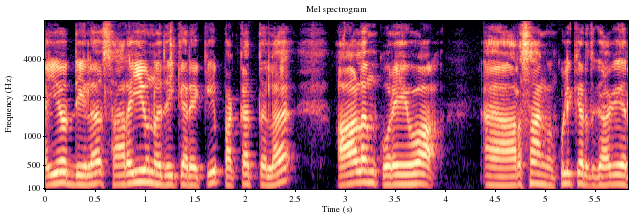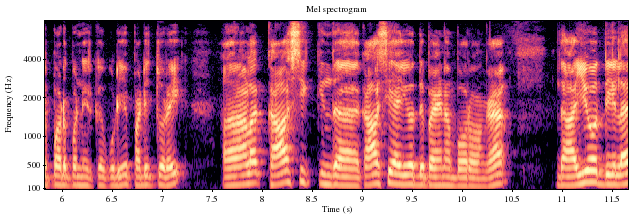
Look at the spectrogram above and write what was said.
அயோத்தியில் சரையு நதிக்கரைக்கு பக்கத்தில் ஆழம் குறைவாக அரசாங்கம் குளிக்கிறதுக்காக ஏற்பாடு பண்ணியிருக்கக்கூடிய படித்துறை. அதனால் காசிக்கு இந்த காசி அயோத்தி பயணம் போகிறவங்க இந்த அயோத்தியில்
